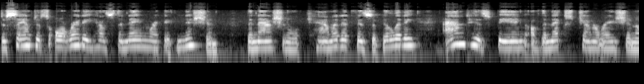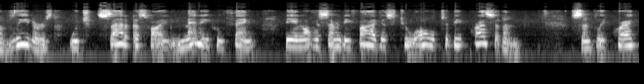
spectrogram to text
DeSantis already has the name recognition the national candidate visibility, and his being of the next generation of leaders, which satisfy many who think being over 75 is too old to be president. Simply, Craig,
